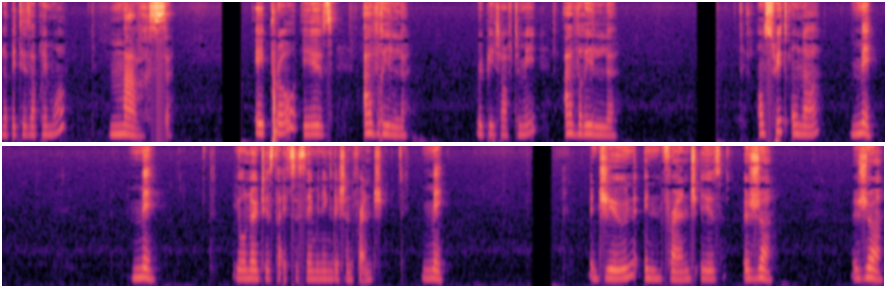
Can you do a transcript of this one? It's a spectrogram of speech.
Répétez après moi. Mars. April is Avril. Repeat after me. Avril. Ensuite, on a Mai. Mai. You'll notice that it's the same in English and French. Mai. June in French is juin. Juin.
